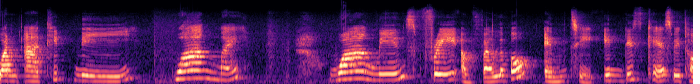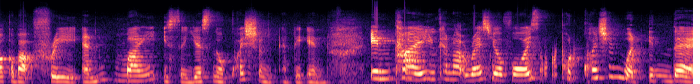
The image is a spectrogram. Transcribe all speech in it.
วันอาทิตย์นี้ ว่างไหม ว่าง means free available empty in this case we talk about free and ไหม is a yes no question at the end in Thai you cannot raise your voice put question word in there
